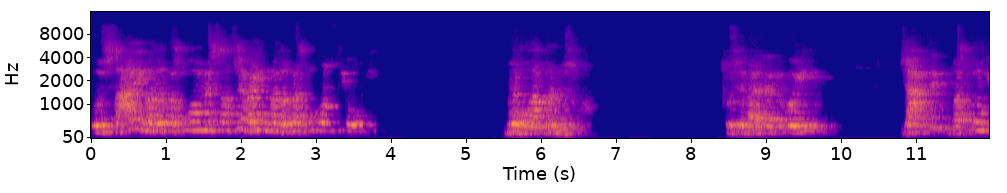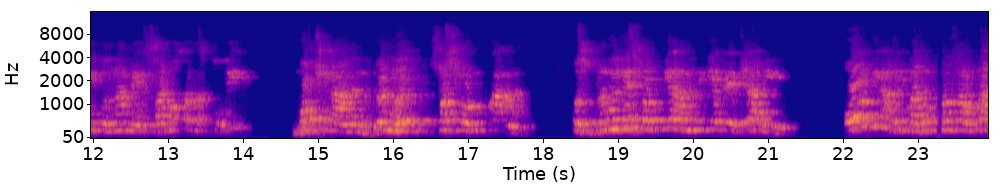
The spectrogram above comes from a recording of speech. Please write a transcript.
उन सारे मधुर वस्तुओं में सबसे बड़ी मधुर वस्तु कौन सी होगी? वो होगा ब्रह्म उससे बढ़कर के कोई जागृत वस्तुओं की तुलना में सर्वोत्तम वस्तु हुई, मोक्ष का आनंद, ब्रह्म स्वस्वरूप का आनंद। उस ब्रह्म के स्वरूप के आनंद की अपेक्षा भी। और भी अधिक मधुर कौन सा होगा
